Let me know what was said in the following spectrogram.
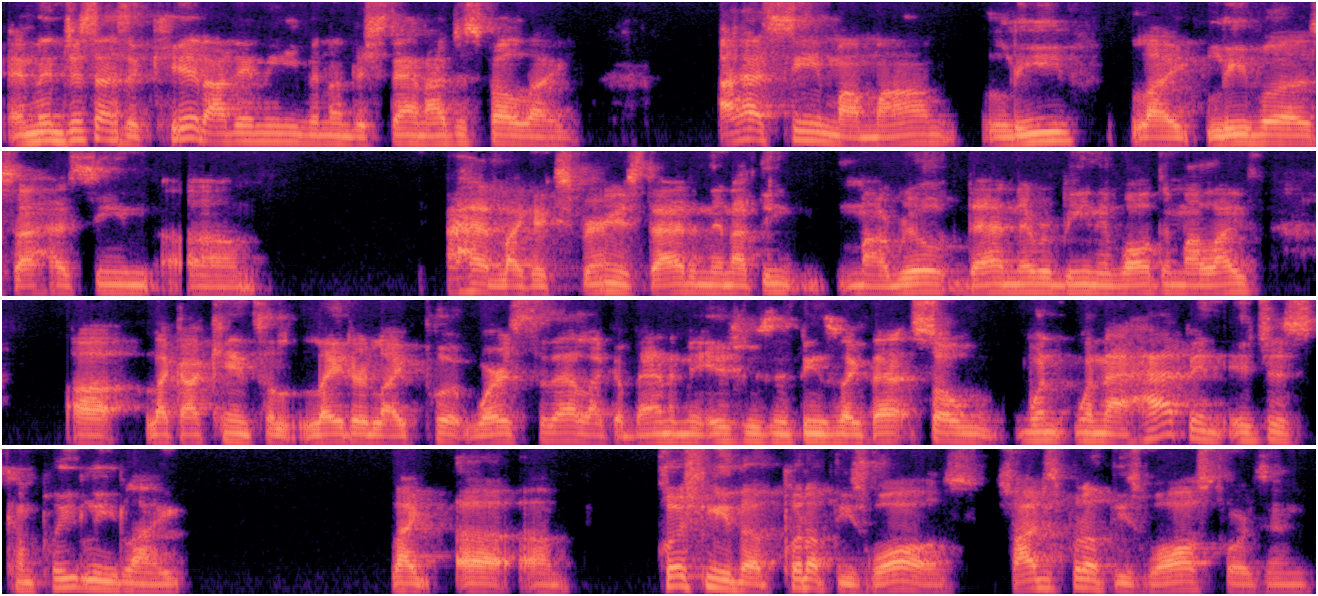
And then just as a kid, I didn't even understand. I just felt like I had seen my mom leave, like leave us. I had seen um I had like experienced that. And then I think my real dad never being involved in my life, uh, like I came to later like put words to that, like abandonment issues and things like that. So when when that happened, it just completely like like uh um, pushed me to put up these walls. So I just put up these walls towards him.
